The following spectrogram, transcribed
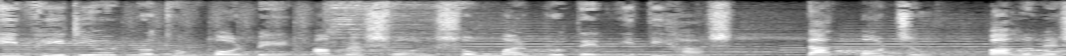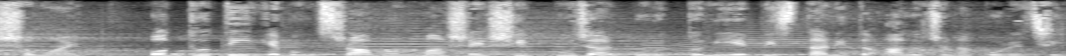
এই ভিডিওর প্রথম পর্বে আমরা ষোল সোমবার ব্রতের ইতিহাস তাৎপর্য পালনের সময় পদ্ধতি এবং শ্রাবণ মাসে শিব পূজার গুরুত্ব নিয়ে বিস্তারিত আলোচনা করেছি।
